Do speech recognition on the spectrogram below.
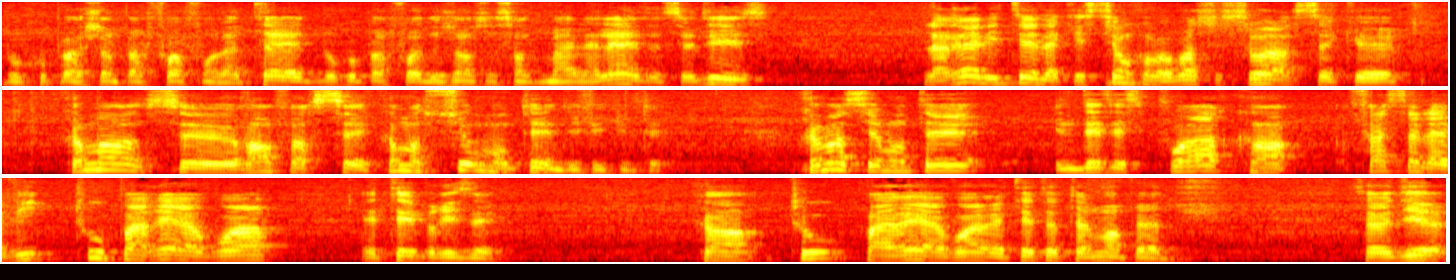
beaucoup de gens parfois font la tête, beaucoup parfois de gens se sentent mal à l'aise et se disent, la réalité, la question qu'on va voir ce soir, c'est que comment se renforcer, comment surmonter une difficulté, comment surmonter un désespoir quand face à la vie, tout paraît avoir été brisé, quand tout paraît avoir été totalement perdu? Ça veut dire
